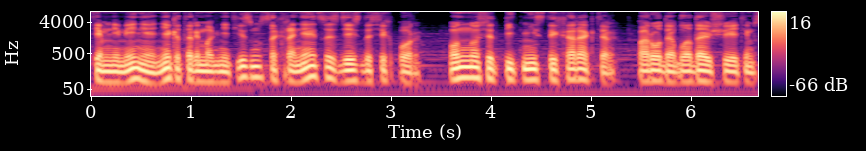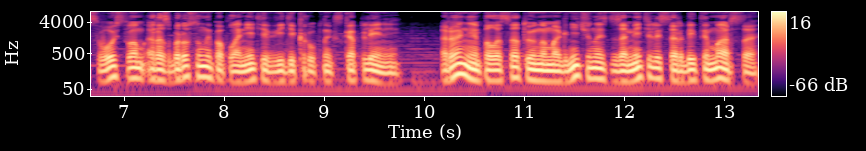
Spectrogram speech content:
Тем не менее, некоторый магнетизм сохраняется здесь до сих пор. Он носит пятнистый характер – Породы, обладающие этим свойством, разбросаны по планете в виде крупных скоплений. Ранее полосатую намагниченность заметили с орбиты Марса,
